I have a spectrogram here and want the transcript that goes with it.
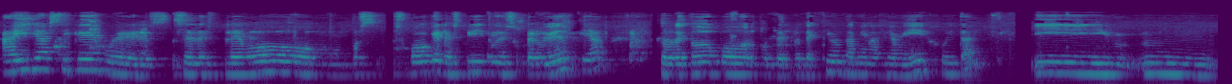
ahí ya sí que pues se desplegó, pues supongo que el espíritu de supervivencia, sobre todo por, de protección también hacia mi hijo y tal. Y mm,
